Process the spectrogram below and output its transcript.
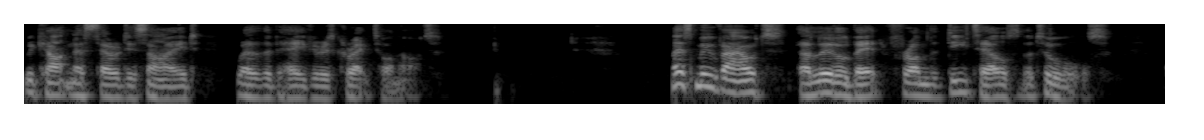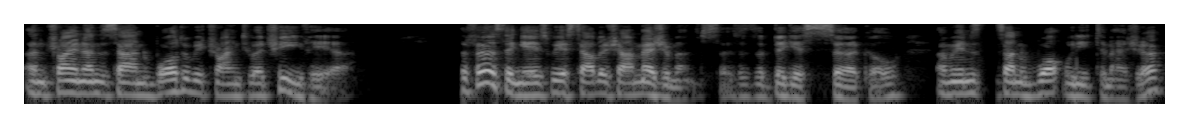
we can't necessarily decide whether the behavior is correct or not. Let's move out a little bit from the details of the tools and try and understand what are we trying to achieve here. The first thing is we establish our measurements. This is the biggest circle, and we understand what we need to measure.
